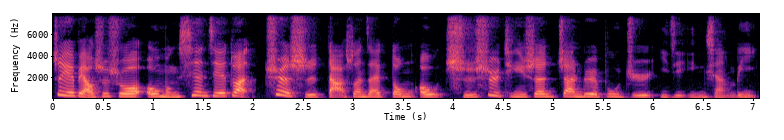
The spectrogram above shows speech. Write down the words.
这也表示说，欧盟现阶段确实打算在东欧持续提升战略布局以及影响力。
